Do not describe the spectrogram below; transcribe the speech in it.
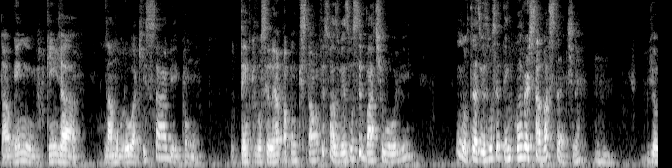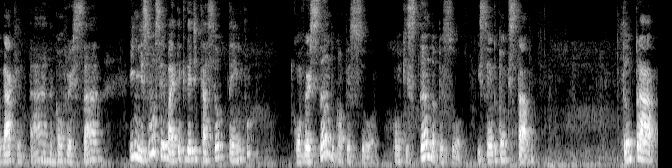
Tá? Alguém, quem já namorou aqui sabe com o tempo que você leva para conquistar uma pessoa. Às vezes você bate o olho e em outras vezes você tem que conversar bastante, né? Uhum. Jogar cantada, uhum. conversar. E nisso você vai ter que dedicar seu tempo conversando com a pessoa, conquistando a pessoa e sendo conquistado. Então, para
